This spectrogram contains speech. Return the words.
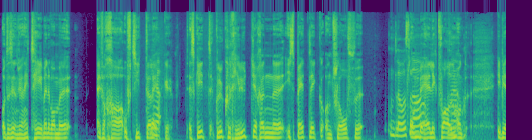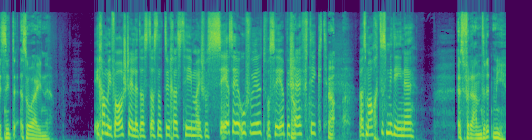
Und das sind natürlich nicht Themen, die man einfach auf die Seite legen kann. Ja. Es gibt glückliche Leute, die können äh, ins Bett liegen und schlafen. Und loslassen. Unbehelligt vor allem. Ja. Und ich bin jetzt nicht so einer. Ich kann mir vorstellen, dass das natürlich ein Thema ist, das sehr, sehr aufwühlt, das sehr beschäftigt. Ja. Ja. Was macht es mit Ihnen? Es verändert mich.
